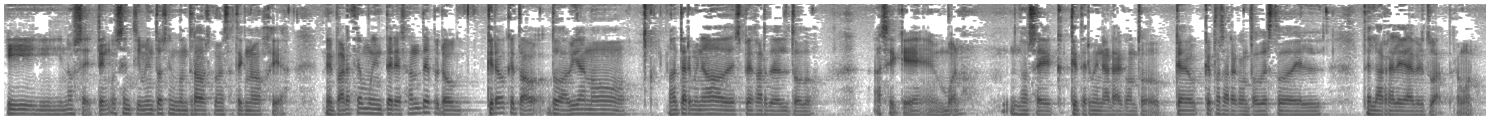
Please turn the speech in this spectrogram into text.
y no sé, tengo sentimientos encontrados con esta tecnología. Me parece muy interesante, pero creo que todavía no, no ha terminado de despegar del todo. Así que, bueno, no sé qué terminará con todo, qué, pasará con todo esto del, de la realidad virtual, pero bueno,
